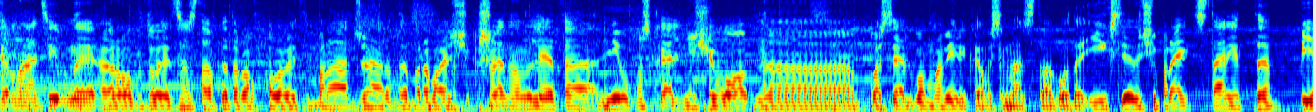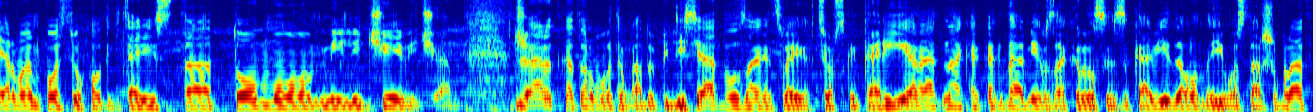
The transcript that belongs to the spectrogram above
Альтернативный рок-дуэт, состав которого входит брат Джареда, барабанщик Шеннон Лето, не выпускали ничего э, после альбома «Америка» 2018 года. Их следующий проект станет э, первым после ухода гитариста Тому Миличевича. Джаред, которому в этом году 50, был занят своей актерской карьерой, однако, когда мир закрылся из-за ковида, он и его старший брат,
